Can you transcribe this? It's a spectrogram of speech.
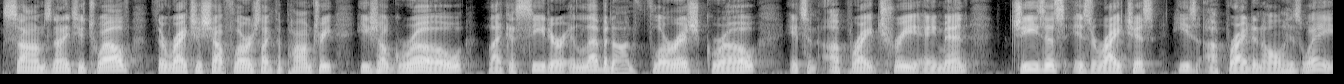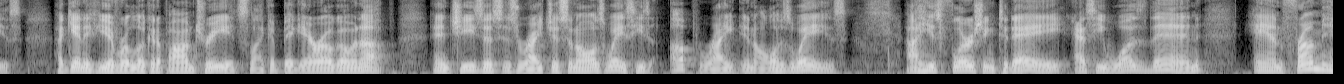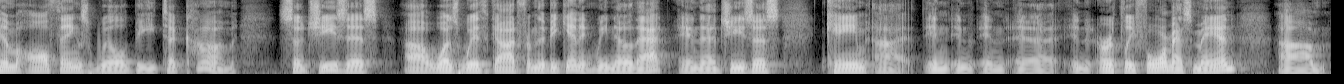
Psalms 92:12, the righteous shall flourish like the palm tree, he shall grow like a cedar in Lebanon. Flourish, grow. It's an upright tree. Amen. Jesus is righteous. He's upright in all his ways. Again, if you ever look at a palm tree, it's like a big arrow going up. And Jesus is righteous in all his ways. He's upright in all his ways. Uh, he's flourishing today as he was then, and from him all things will be to come. So Jesus uh, was with God from the beginning. We know that, and uh, Jesus came uh, in in in uh, in an earthly form as man. Um,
